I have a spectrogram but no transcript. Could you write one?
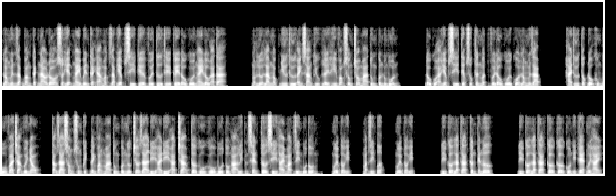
Long nguyên giáp bằng cách nào đó xuất hiện ngay bên cạnh ả mặc giáp hiệp sĩ kia với tư thế kê đầu gối ngay đầu ả ta. Ngọn lửa lam ngọc như thứ ánh sáng cứu lấy hy vọng sống cho ma tùng quân đùng bốn. Đầu của ả hiệp sĩ tiếp xúc thân mật với đầu gối của long nguyên giáp. Hai thứ tốc độ khủng bố va chạm với nhau tạo ra sóng xung kích đánh văng ma tùng quân ngược trở ra đi id ạt chạm tờ google bộ tổm a lịch center xì thai mặt dìn bộ tổm mười tờ ít, mặt dìn ướp, mười tờ ít. Đi cờ lạt tạt cần tenner đi cờ lạt tạt cờ cờ cồn ít s mười hai.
